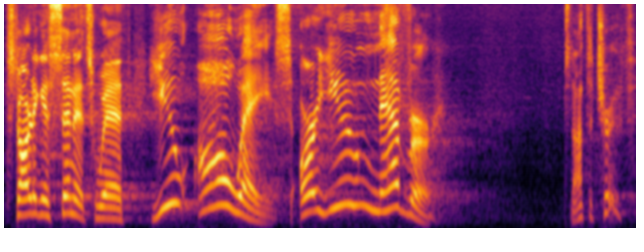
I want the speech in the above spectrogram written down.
starting a sentence with, you always or you never. It's not the truth.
